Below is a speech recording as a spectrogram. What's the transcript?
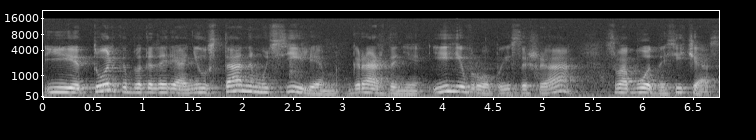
И только благодаря неустанным усилиям граждане и Европы, и США свободны сейчас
